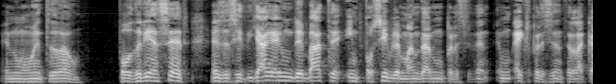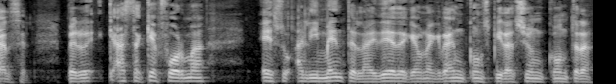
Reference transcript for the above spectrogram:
en un momento dado, podría ser. Es decir, ya hay un debate imposible mandar un, presidente, un expresidente a la cárcel, pero ¿hasta qué forma eso alimenta la idea de que hay una gran conspiración contra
